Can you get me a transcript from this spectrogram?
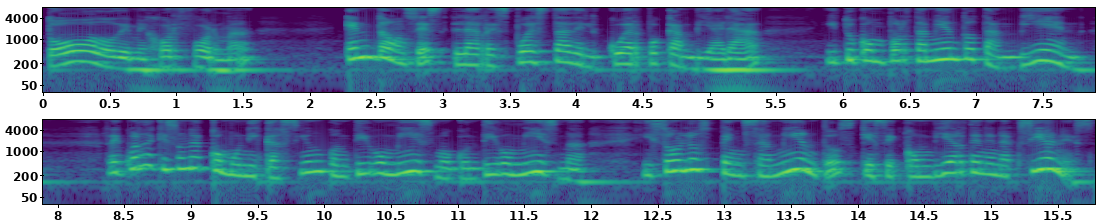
todo de mejor forma, entonces la respuesta del cuerpo cambiará y tu comportamiento también. Recuerda que es una comunicación contigo mismo, contigo misma, y son los pensamientos que se convierten en acciones.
